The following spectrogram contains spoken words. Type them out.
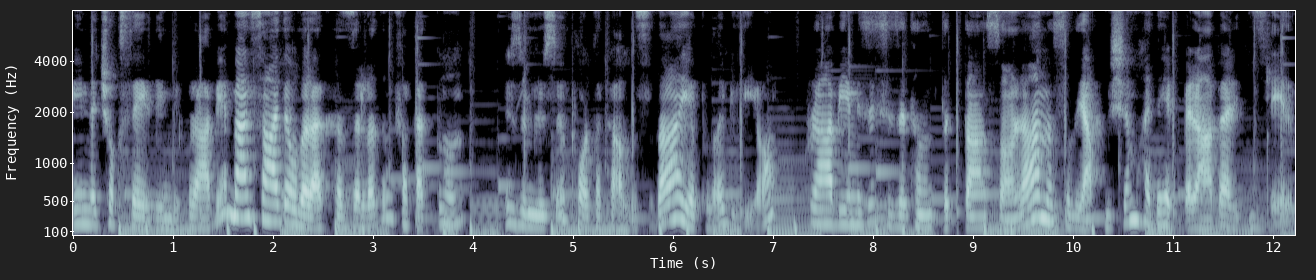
Benim de çok sevdiğim bir kurabiye. Ben sade olarak hazırladım fakat bunun üzümlüsü, portakallısı da yapılabiliyor. Kurabiyemizi size tanıttıktan sonra nasıl yapmışım hadi hep beraber izleyelim.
